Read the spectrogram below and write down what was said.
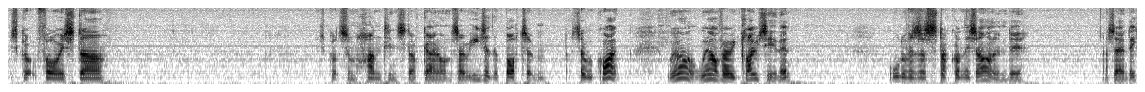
He's got Forester. He's got some hunting stuff going on. So he's at the bottom. So we're quite, we are, we are very close here then. All of us are stuck on this island here. That's Andy.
